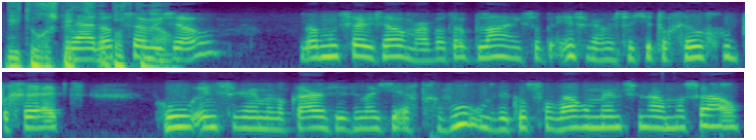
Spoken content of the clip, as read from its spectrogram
Die toegespitst ja, op dat dat kanaal. Dat moet sowieso. Maar wat ook belangrijk is op Instagram is dat je toch heel goed begrijpt hoe Instagram in elkaar zit. En dat je echt het gevoel ontwikkelt van waarom mensen nou massaal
